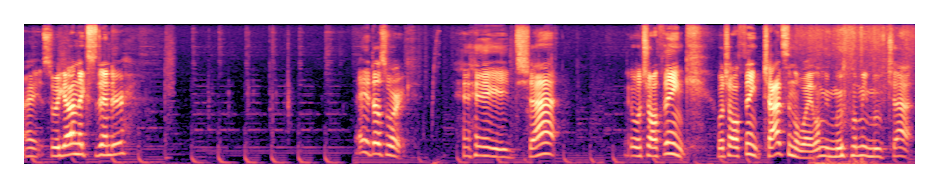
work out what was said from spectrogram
Alright, so we got an extender. Hey, it does work. Hey, chat. Hey, what y'all think? What y'all think? Chat's in the way. Let me move let me move chat.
